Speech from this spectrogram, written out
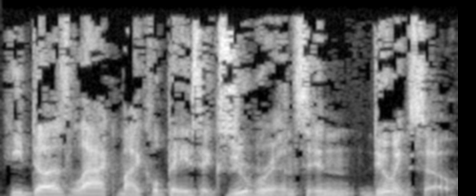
he does lack Michael Bay's exuberance in doing so.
